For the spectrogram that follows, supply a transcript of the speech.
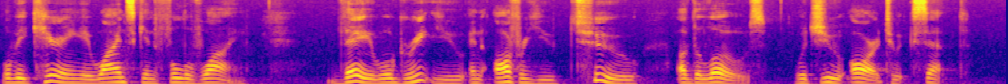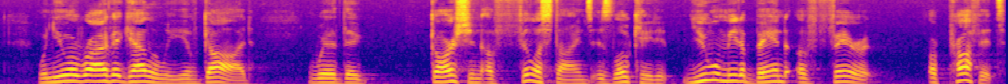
will be carrying a wineskin full of wine. They will greet you and offer you two of the loaves which you are to accept. When you arrive at Galilee of God, where the Goshen of Philistines is located, you will meet a band of fair of prophets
